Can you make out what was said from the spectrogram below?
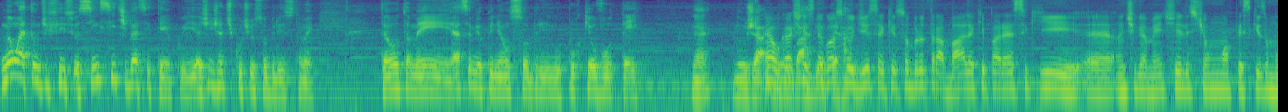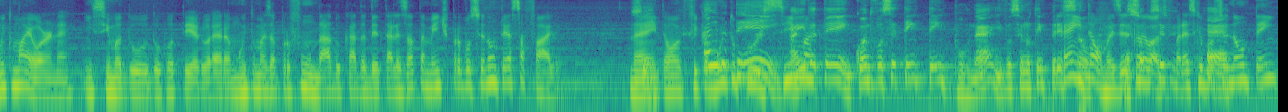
não é tão difícil assim se tivesse tempo. E a gente já discutiu sobre isso também. Então, também essa é a minha opinião sobre o porquê eu votei, né? No já. É, o no que eu acho que esse negócio que eu disse aqui sobre o trabalho é que parece que é, antigamente eles tinham uma pesquisa muito maior, né? Em cima do, do roteiro. Era muito mais aprofundado cada detalhe exatamente para você não ter essa falha. Né? Então fica Ainda muito tem, por cima. ainda tem. Quando você tem tempo, né? E você não tem pressão. É, então, mas esse É é só o negócio. você- Parece que você é. não tem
